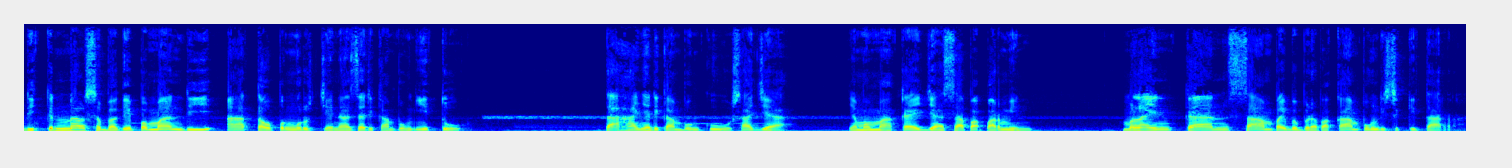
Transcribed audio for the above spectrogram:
dikenal sebagai pemandi atau pengurus jenazah di kampung itu. Tak hanya di kampungku saja yang memakai jasa Pak Parmin, melainkan sampai beberapa kampung di sekitar.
